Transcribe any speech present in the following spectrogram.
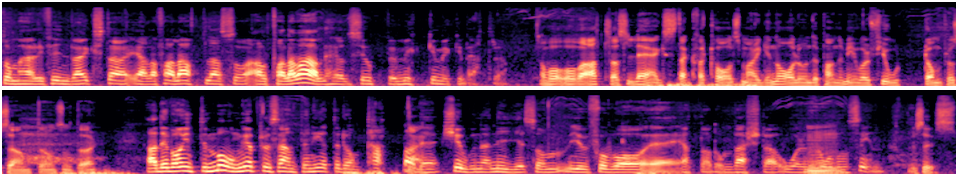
de här i finverkstad, i alla fall Atlas och Alfa Laval, höll sig uppe mycket, mycket bättre. Och vad var Atlas lägsta kvartalsmarginal under pandemin? Var det 14 procent eller något sånt där? Ja, det var inte många procentenheter de tappade Nej. 2009 som ju får vara eh, ett av de värsta åren mm. någonsin. Precis.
